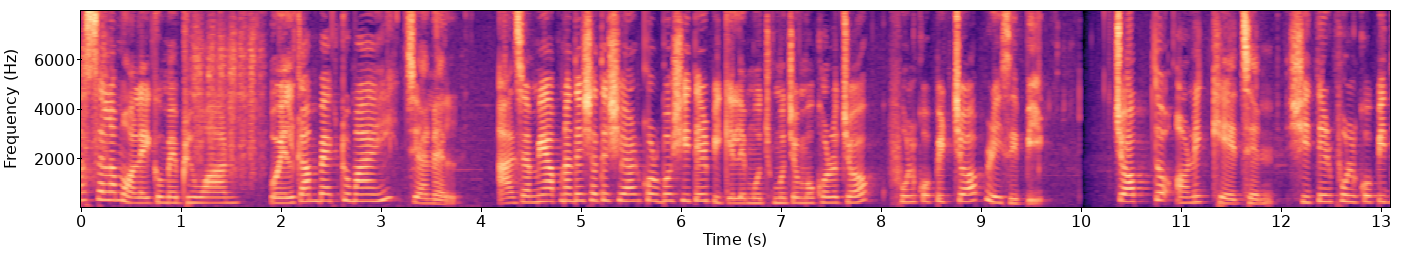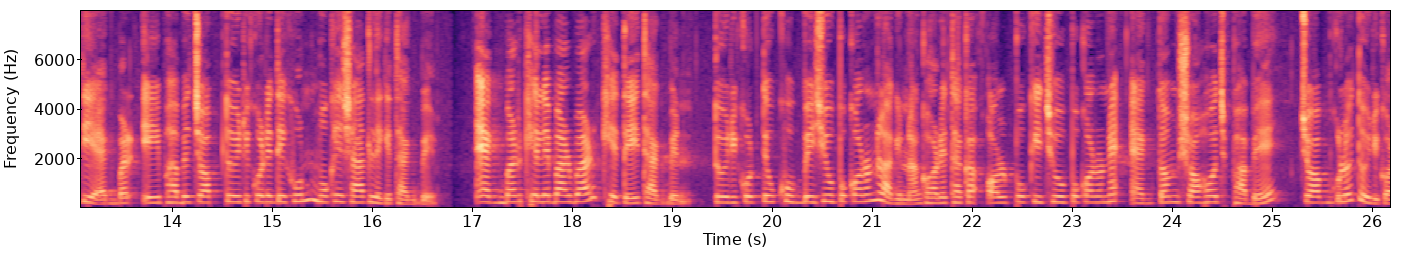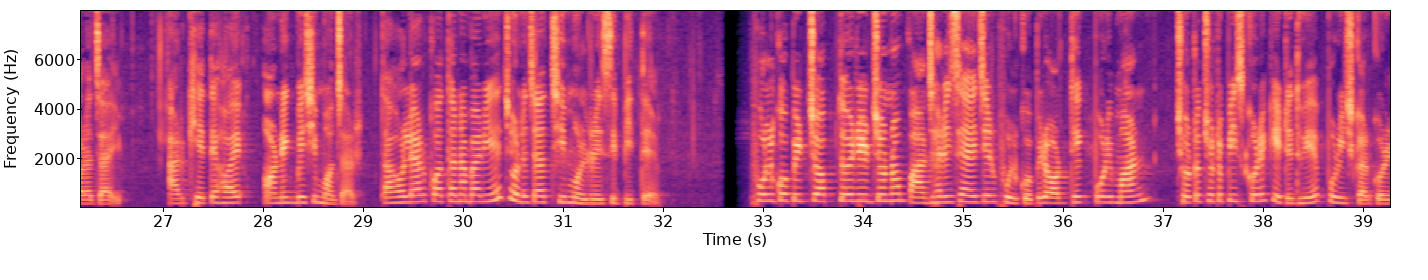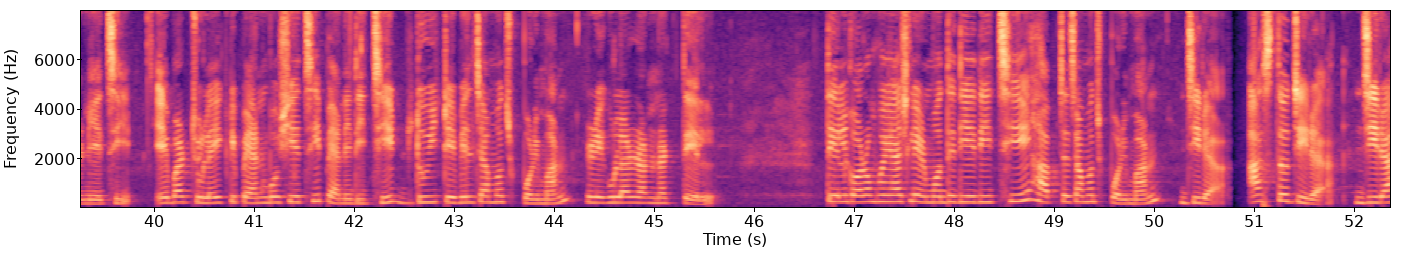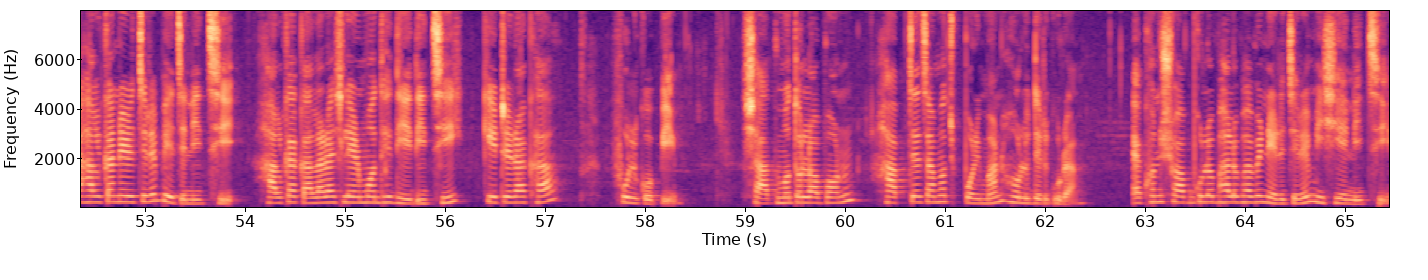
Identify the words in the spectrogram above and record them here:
আসসালামু আলাইকুম everyone. Welcome back to my channel. আজ আমি আপনাদের সাথে শেয়ার করব শীতের বিকেলে মুচমুচে মুখরোচক ফুলকপির চপ রেসিপি। চপ তো অনেক খেয়েছেন। শীতের ফুলকপি দিয়ে একবার এইভাবে চপ তৈরি করে দেখুন, মুখে স্বাদ লেগে থাকবে। একবার খেলে বারবার খেতেই থাকবেন। তৈরি করতেও খুব বেশি উপকরণ লাগে না। ঘরে থাকা অল্প কিছু উপকরণে একদম সহজভাবে চপগুলো তৈরি করা যায়। আর খেতে হয় অনেক বেশি মজার। তাহলে আর কথা না বাড়িয়ে চলে যাচ্ছি মূল রেসিপিতে ফুলকপির চপ তৈরির জন্য মাঝারি সাইজের ফুলকপির অর্ধেক পরিমাণ ছোট ছোট পিস করে কেটে ধুয়ে পরিষ্কার করে নিয়েছি। এবার চুলে একটি প্যান বসিয়েছি প্যানে দিচ্ছি দুই টেবিল চামচ পরিমাণ রেগুলার রান্নার তেল। তেল গরম হয়ে আসলে এর মধ্যে দিয়ে দিচ্ছি হাফ চা চামচ পরিমাণ জিরা। আস্ত জিরা। জিরা হালকা নেড়েচেড়ে ভেজে নিচ্ছি। হালকা কালার আসলে এর মধ্যে দিয়ে দিচ্ছি কেটে রাখা ফুলকপি, স্বাদ মতো লবণ, হাফ চা চামচ পরিমাণ হলুদের গুঁড়া। এখন সবগুলো ভালোভাবে নেড়েচেড়ে মিশিয়ে নিচ্ছি।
